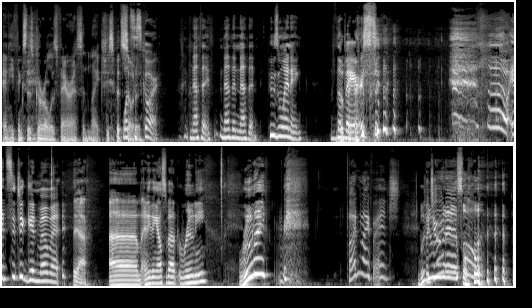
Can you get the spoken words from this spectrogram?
and he thinks this girl is Ferris and like she spits What's soda. What's the score? Nothing. Nothing. Nothing. Who's winning? The, The Bears. Bears. oh, it's such a good moment. yeah. Um anything else about Rooney? Rooney? Pardon my French. But But you're you're an an asshole.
